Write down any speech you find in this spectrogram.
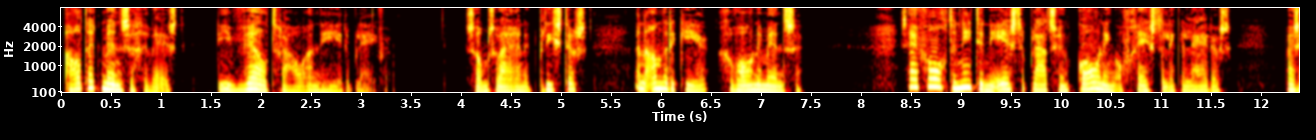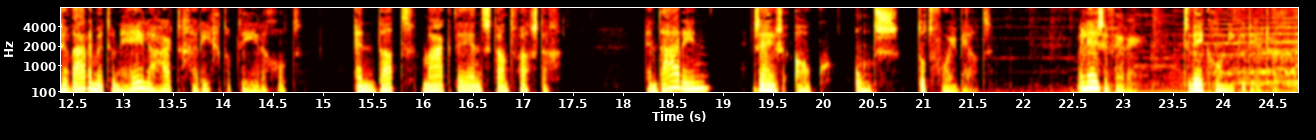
altijd mensen geweest die wel trouw aan de Heere bleven. Soms waren het priesters, een andere keer gewone mensen. Zij volgden niet in de eerste plaats hun koning of geestelijke leiders, maar ze waren met hun hele hart gericht op de Heere God. En dat maakte hen standvastig. En daarin zijn ze ook ons tot voorbeeld. We lezen verder, 2 Kronieken 30.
